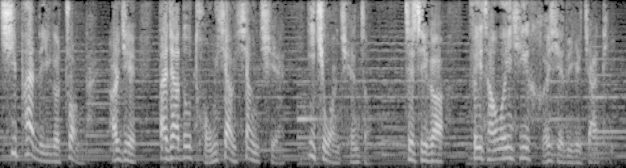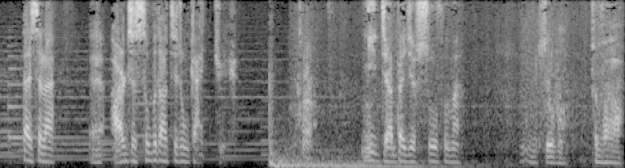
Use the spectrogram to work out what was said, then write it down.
期盼的一个状态。而且大家都同向向前，一起往前走，这是一个非常温馨和谐的一个家庭。但是呢，呃，儿子收不到这种感觉。啊，你这样摆就舒服吗？嗯，舒服。舒服啊！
